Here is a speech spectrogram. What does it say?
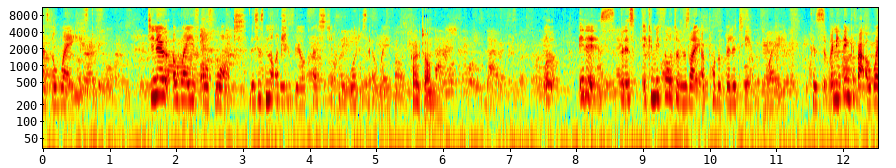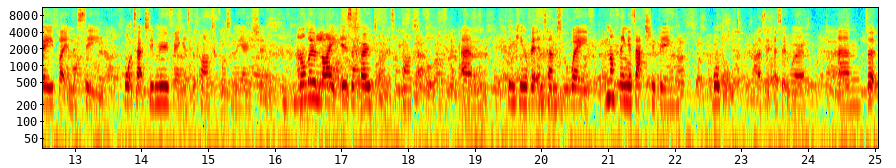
as a wave before. Do you know a wave of what? This is not a trivial question. What is it a wave of? Photon. Well, it is, but it's, it can be thought of as like a probability wave. Because when you think about a wave like in the sea, what's actually moving is the particles in the ocean. And although light is a photon, it's a particle, um, thinking of it in terms of a wave, nothing is actually being wobbled, as it, as it were. Um, but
